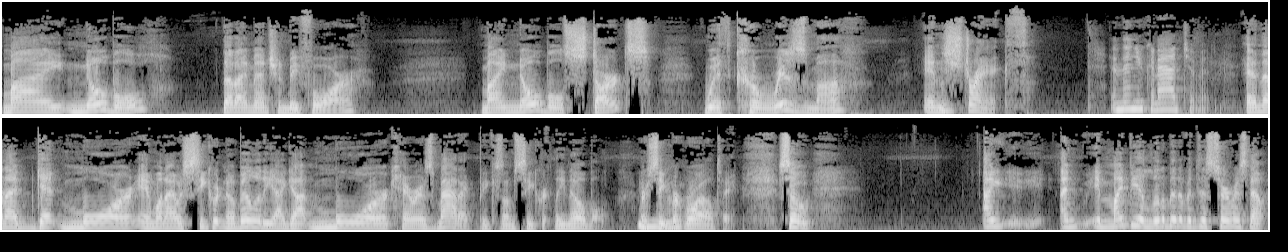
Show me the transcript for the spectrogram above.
my noble that I mentioned before, my noble starts with charisma and hmm. strength. And then you can add to it. And then I get more, and when I was secret nobility, I got more charismatic because I'm secretly noble or mm-hmm. secret royalty. So I, I'm, it might be a little bit of a disservice. Now,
